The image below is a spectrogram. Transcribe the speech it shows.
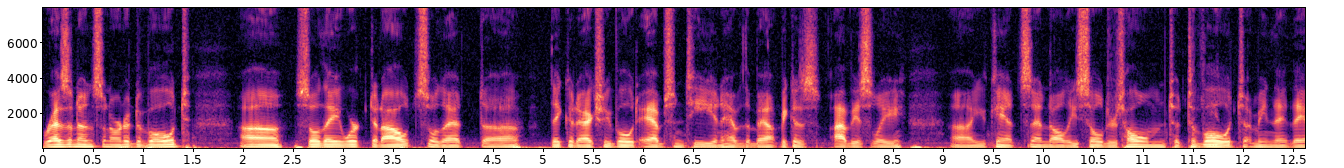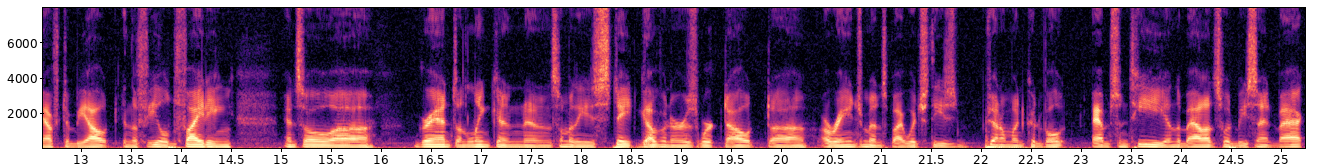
residence in order to vote. Uh, so they worked it out so that uh, they could actually vote absentee and have the ballot because obviously uh, you can't send all these soldiers home to, to vote. I mean, they, they have to be out in the field fighting. And so uh, Grant and Lincoln and some of these state governors worked out uh, arrangements by which these gentlemen could vote absentee and the ballots would be sent back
